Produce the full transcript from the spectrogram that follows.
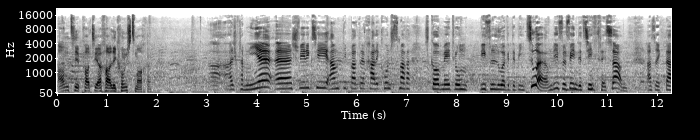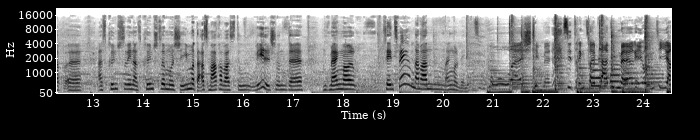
antipatriarchale Kunst zu machen? Ich glaube nie äh, schwierig antipatriarchale Kunst zu machen. Es geht mehr darum, wie viele schauen dabei zu und wie viele finden es interessant. Also ich glaube, äh, als Künstlerin, als Künstler musst du immer das machen, was du willst und, äh, und manchmal sehen es mehr und dann manchmal weniger. Hohe Stimme, sie trinkt zwei Bloody Mary und jammert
